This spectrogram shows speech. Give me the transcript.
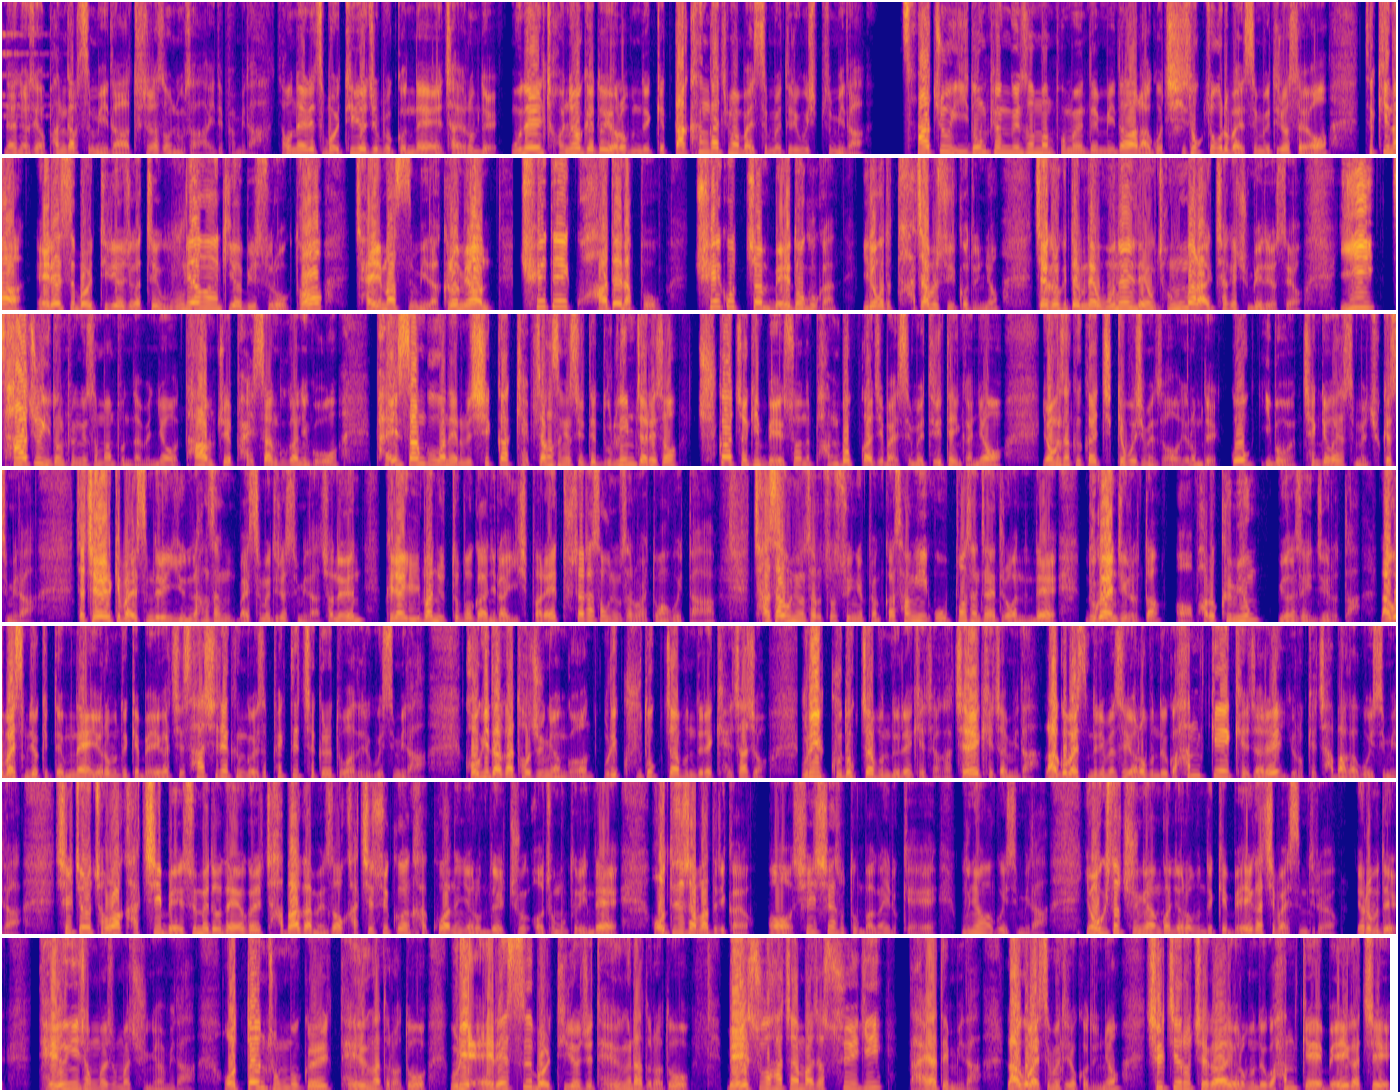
네, 안녕하세요. 반갑습니다. 투자자산 운용사 이 대표입니다. 자, 오늘 LS 멀티리어즈 볼 건데, 자, 여러분들, 오늘 저녁에도 여러분들께 딱 한 가지만 말씀을 드리고 싶습니다. 사주 이동 평균선만 보면 됩니다. 라고 지속적으로 말씀을 드렸어요. 특히나 LS 멀티리어즈 같은 우량한 기업일수록 더 잘 맞습니다. 그러면 최대 과대 낙폭, 최고점 매도 구간, 이런 것도 다 잡을 수 있거든요. 제가 그렇기 때문에 오늘 내용 정말 알차게 준비해드렸어요. 이 4주 이동평균선만 본다면요. 다음 주에 발산 구간이고 발산 구간에 여러분 시가 갭상승했을 때 눌림자리에서 추가적인 매수하는 방법까지 말씀을 드릴 테니까요. 영상 끝까지 지켜보시면서 여러분들 꼭 이 부분 챙겨가셨으면 좋겠습니다. 자, 제가 이렇게 말씀드린 이유는 항상 말씀을 드렸습니다. 저는 그냥 일반 유튜버가 아니라 28회 투자자산 운용사로 활동하고 있다. 자산 운용사로서 수익률 평가 상위 5%에 들어갔는데 누가 인증해줬다? 어, 바로 금융 위원회에서 인증해줬다. 라고 말씀드렸기 때문에 여러분들께 매일같이 사실에 근거해서 팩트체크를 도와드리고 있습니다. 거기다가 더 중요한 건 우리 구독자분들의 계좌죠. 우리 구독자분들의 계좌가 제 계좌입니다. 라고 말씀드리면서 여러분들과 함께 계좌를 이렇게 잡아가고 있습니다. 실제로 저와 같이 매수 매도 내역을 잡아가면서 같이 수익구간 갖고 가는 여러분들 주, 어, 종목들인데 어디서 잡아드릴까요? 어, 실시간 소통방을 이렇게 운영하고 있습니다. 여기서 중요한 건 여러분들께 매일같이 말씀드려요. 여러분들 대응이 정말 정말 중요합니다. 어떤 종목을 대응하더라도 우리 LS 멀티리어즈 대응을 하더라도 매수하자마자 수익이 나야 됩니다. 라고 말씀을 드렸거든요. 실제로 제가 여러분들과 함께 매일같이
